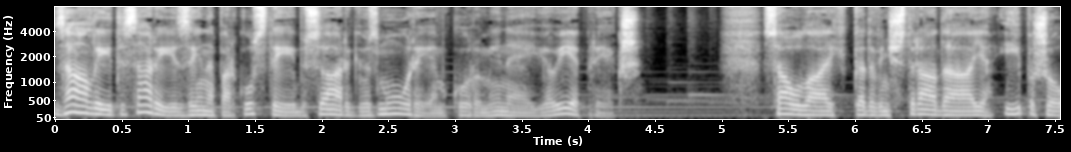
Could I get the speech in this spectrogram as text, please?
Zālītis arī zina par kustību sārgi uz mūriem, kuru minēju jau iepriekš. Savulaik, kad viņš strādāja īpašo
